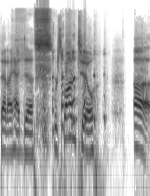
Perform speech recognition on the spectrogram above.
that I had to respond to uh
